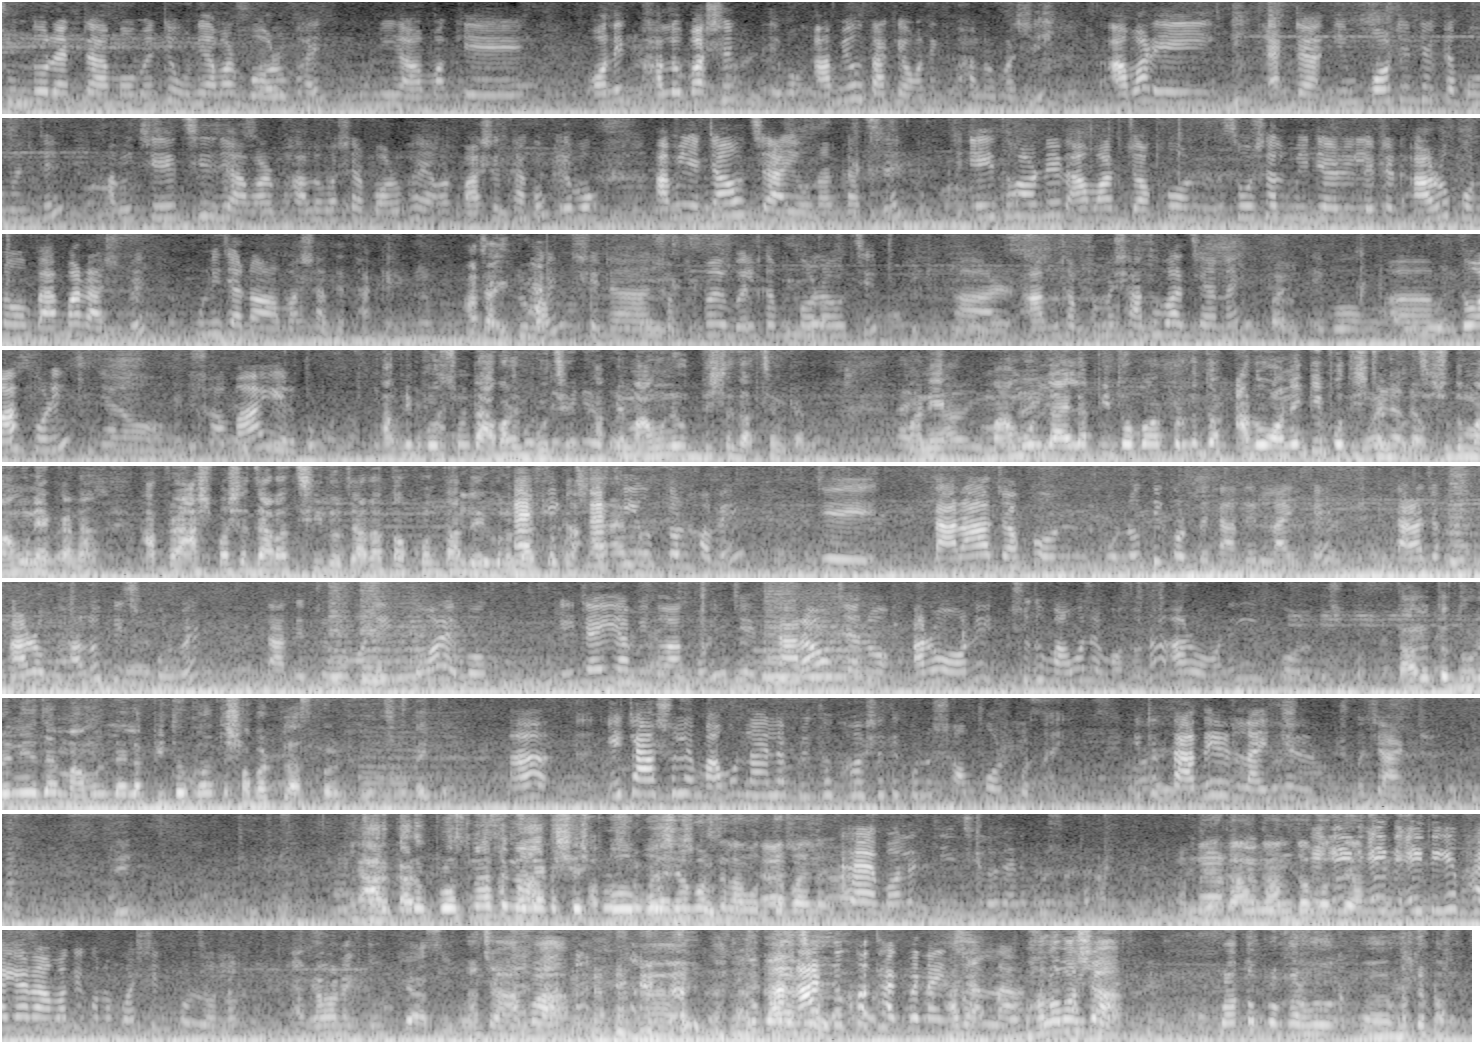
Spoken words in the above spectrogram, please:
সুন্দর একটা মোমেন্টে উনি আমার বড় ভাই। উনি আমাকে অনেক ভালোবাসেন এবং আমিও তাকে অনেক ভালোবাসি। আমার এই একটা ইম্পর্ট্যান্ট একটা মোমেন্টে আমি চেয়েছি যে আমার ভালোবাসার বড় ভাই আমার পাশে থাকুক এবং আমি এটাও চাই ওনার কাছে যে এই ধরনের আমার যখন সোশ্যাল মিডিয়া রিলেটেড আরও কোনো ব্যাপার আসবে, উনি যেন আমার সাথে থাকেন। আচ্ছা একটু সেটা সবসময় ওয়েলকাম করা উচিত। আর আমি সবসময় সাধুবাদ জানাই এবং আহ, দোয়া করি যেন সবাই এরকম আপনি প্রশ্নটা আবারও বোঝেন আপনি মামুনের উদ্দেশ্যে যাচ্ছেন কেন? মানে মামুন লাইলা পৃথক হওয়ার পর কিন্তু আরও অনেকেই প্রতিষ্ঠান করেছে শুধু মামুন একা না। আপনার আশপাশে যারা ছিল যারা তখন তাদের কোনো ব্যবসা প্রতিষ্ঠান একই উত্তর হবে যে তারা যখন উন্নতি করবে তাদের লাইফে তারা যখন আরও ভালো কিছু করবে তাদের জন্য অনেক এটাই আমি দোয়া করি যে তারাও যেন আরও অনেক শুধু মামুনের মতো না আরও অনেক বড় কিছু করতে তাহলে তো ধরে নিয়ে যায় মামুন লাইলা পৃথক হওয়াতে সবার প্লাস পয়েন্ট হয়েছে তাই তো? এটা আসলে মামুন লায়লা পৃথক হওয়ার সাথে কোনো সম্পর্ক নাই। এটা তাদের লাইফের জার্নি আর কারও প্রশ্ন আছে? নাহলে একটা শেষ প্রশ্ন প্রশ্ন করছিলাম উত্তর পাই না হ্যাঁ বলেন কি ছিল জানি প্রশ্নটা? গান- গান জগতে এই- এই- এইদিকে ভাইয়ারা আমাকে কোনো কোশ্চেন করল না। আমরা অনেক দুঃখে আছি আচ্ছা আপা আর আর দুঃখ ভালোবাসা কত প্রকার হতে পারে?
